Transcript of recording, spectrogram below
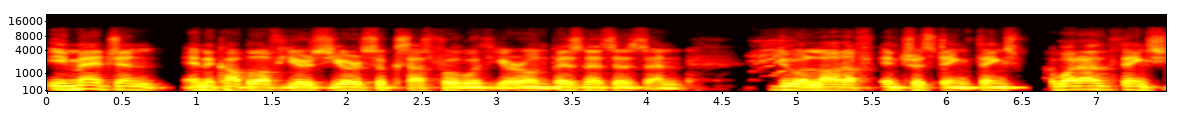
Imagine in a couple of years you're successful with your own businesses and do a lot of interesting things. What are the things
